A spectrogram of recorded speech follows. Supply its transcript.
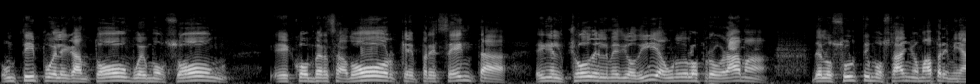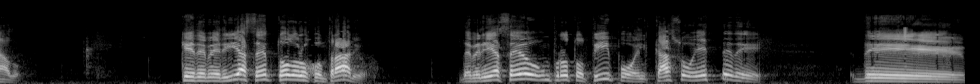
Un tipo elegantón, buen mozón, eh, conversador, que presenta en el show del mediodía, uno de los programas de los últimos años más premiados, que debería ser todo lo contrario. Debería ser un prototipo, el caso este de, de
